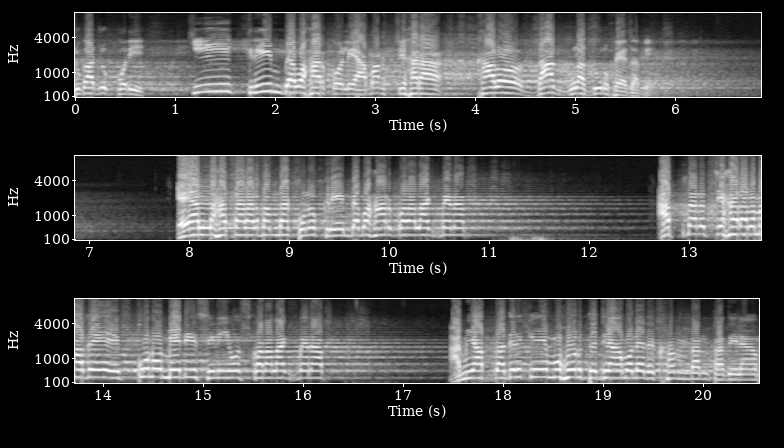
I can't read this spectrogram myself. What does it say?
যোগাযোগ করি। কি ক্রিম ব্যবহার করলে আমার চেহারা কালো দাগগুলা দূর হয়ে যাবে? এ আল্লাহ তালার বান্দা, কোনো ক্রিম ব্যবহার করা লাগবে না। আপনার চেহারার মাঝে কোনো মেডিসিন ইউজ করা লাগবে না। আমি আপনাদেরকে এই মুহূর্তে যে আমলের খন্দানটা দিলাম,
